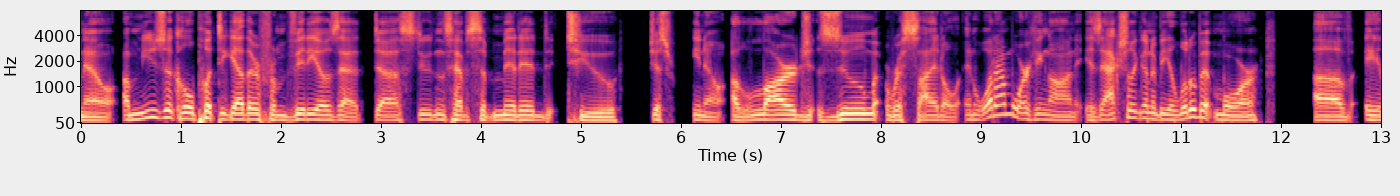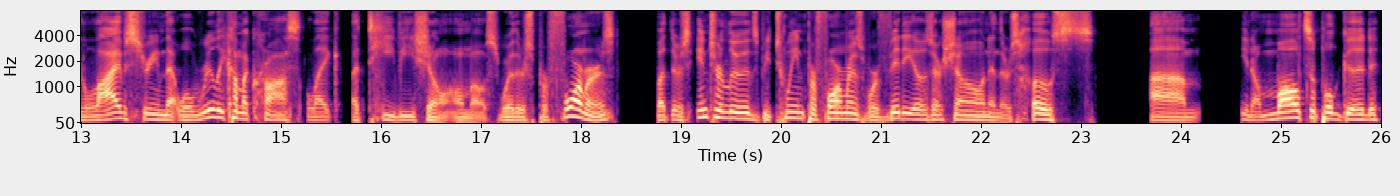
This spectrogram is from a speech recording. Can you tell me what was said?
know, a musical put together from videos that uh, students have submitted to just you know, a large Zoom recital. And what I'm working on is actually going to be a little bit more of a live stream that will really come across like a TV show almost, where there's performers, but there's interludes between performers where videos are shown and there's hosts. Um, you know, multiple good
